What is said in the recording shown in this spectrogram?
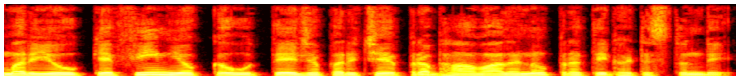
మరియు కెఫీన్ యొక్క ఉత్తేజపరిచే ప్రభావాలను ప్రతిఘటిస్తుంది.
